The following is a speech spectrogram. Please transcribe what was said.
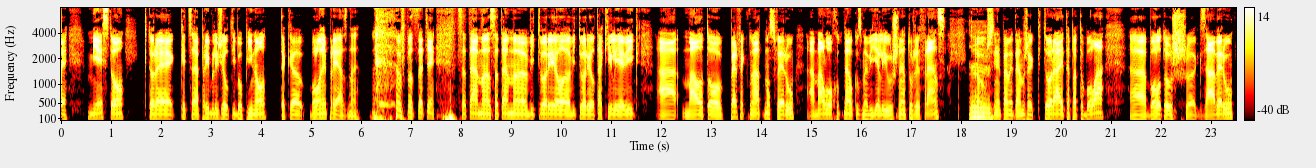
miesto, ktoré keď sa približil Tibo Pino, tak uh, bolo neprejazné. v podstate sa tam, sa tam vytvoril, vytvoril taký lievik a malo to perfektnú atmosféru a malú ochutnávku sme videli už na Tour de France. Mm. Už si nepamätám, že ktorá etapa to bola. Bolo to už k záveru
